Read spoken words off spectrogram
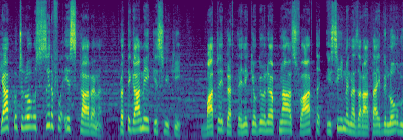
क्या कुछ लोग सिर्फ़ इस कारण प्रतिगामी किस्म की बातें करते हैं क्योंकि उन्हें अपना स्वार्थ इसी में नज़र आता है कि लोग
